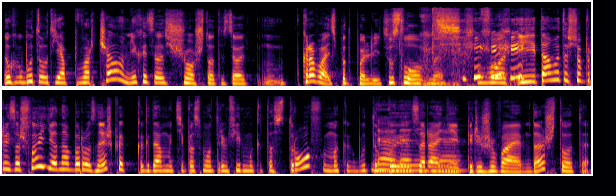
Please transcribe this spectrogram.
Ну, как будто вот я поворчала, мне хотелось еще что-то сделать, кровать подпалить, условно. Вот. И там это все произошло, и я наоборот, знаешь, как когда мы типа смотрим фильмы катастрофы, мы как будто бы заранее переживаем, да, что-то,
